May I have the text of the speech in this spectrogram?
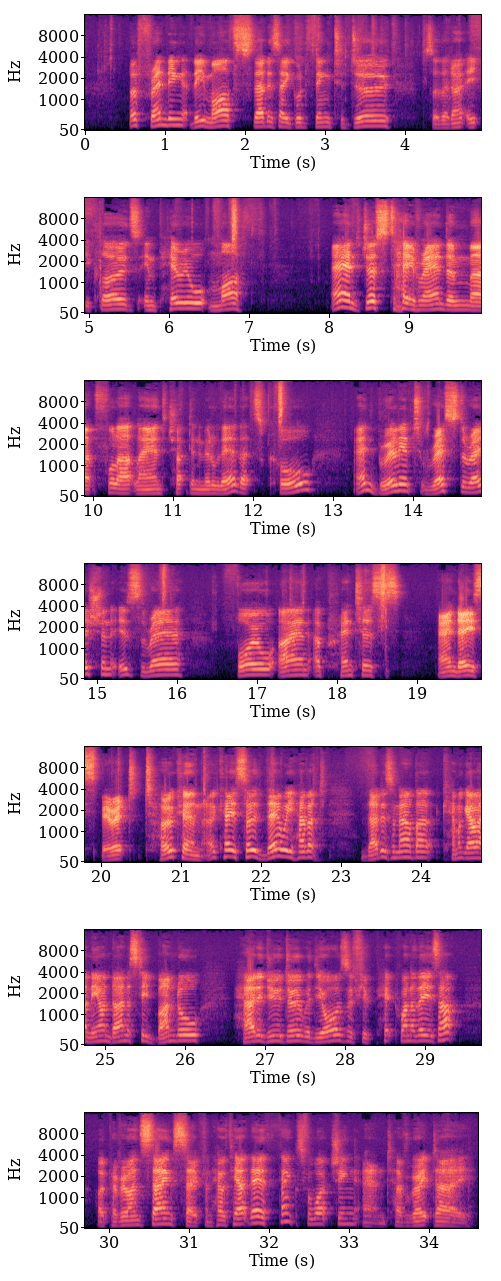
Befriending the Moths, that is a good thing to do so they don't eat your clothes. Imperial Moth, and just a random uh, full art land chucked in the middle there, that's cool. And Brilliant Restoration is the rare, Foil Iron Apprentice, and a Spirit Token. Okay, so there we have it. That is another Kamigawa Neon Dynasty bundle. How did you do with yours if you picked one of these up? Hope everyone's staying safe and healthy out there. Thanks for watching and have a great day.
